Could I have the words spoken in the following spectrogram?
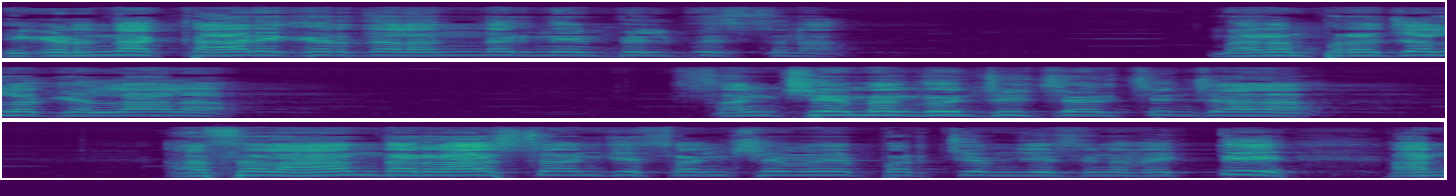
ఇక్కడున్న కార్యకర్తలందరికీ నేను పిలిపిస్తున్నా. మనం ప్రజల్లోకి వెళ్ళాలా? సంక్షేమం గురించి చర్చించాలా? అసలు ఆంధ్ర రాష్ట్రానికి సంక్షేమే పరిచయం చేసిన వ్యక్తి అన్న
